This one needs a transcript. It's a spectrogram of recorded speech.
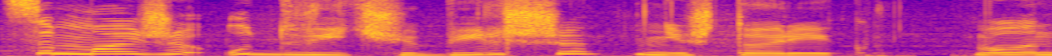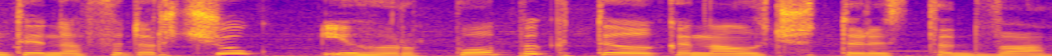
Це майже удвічі більше ніж торік. Валентина Федорчук, Ігор Попик, телеканал 402.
